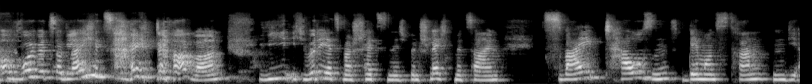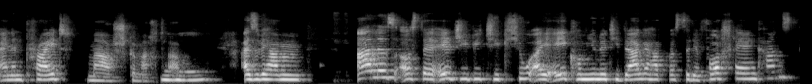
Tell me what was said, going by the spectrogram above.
obwohl wir zur gleichen Zeit da waren, wie, ich würde jetzt mal schätzen, ich bin schlecht mit Zahlen, 2000 Demonstranten, die einen Pride-Marsch gemacht haben. Mhm. Also wir haben alles aus der LGBTQIA-Community da gehabt, was du dir vorstellen kannst.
